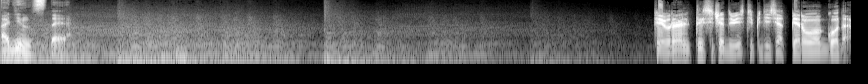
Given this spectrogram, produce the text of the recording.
11 Февраль 1251 года.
